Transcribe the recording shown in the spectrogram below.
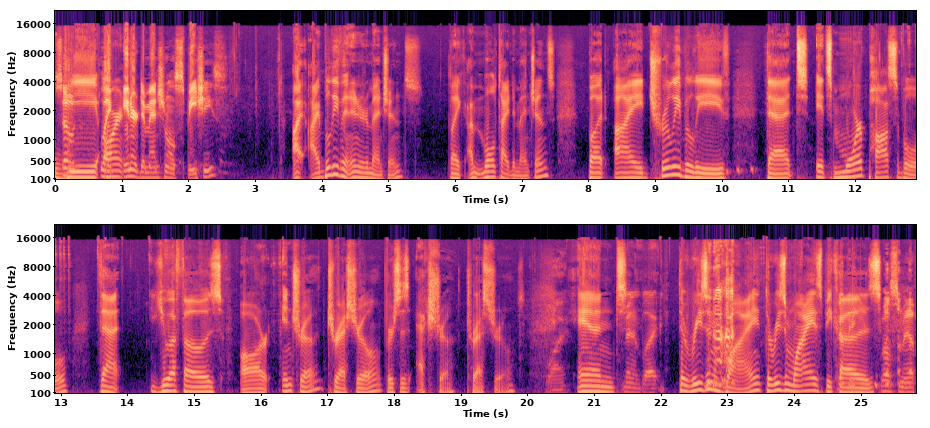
So, we like aren't. interdimensional species. I, I believe in interdimensions, like uh, multi dimensions, but I truly believe that it's more possible that UFOs are intraterrestrial versus extraterrestrials. Why? And Men in Black. the reason why, the reason why is because Will Smith.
